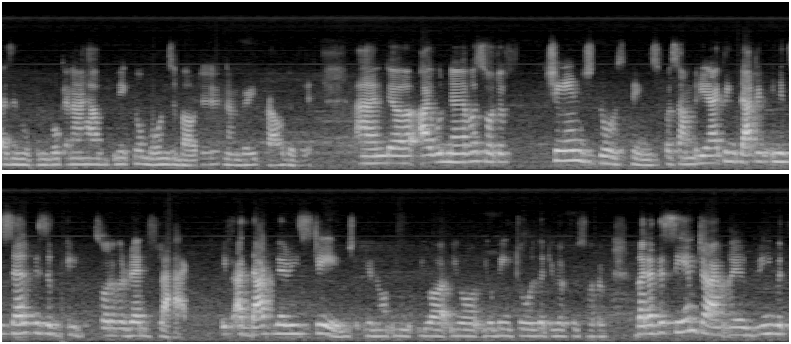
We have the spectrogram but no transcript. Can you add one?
as an open book and i have make no bones about it and i'm very proud of it. And uh, i would never sort of change those things for somebody. And i think that in itself is a big sort of a red flag. If at that very stage you know you, you, are you're you're being told that you have to sort of but at the same time i agree with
